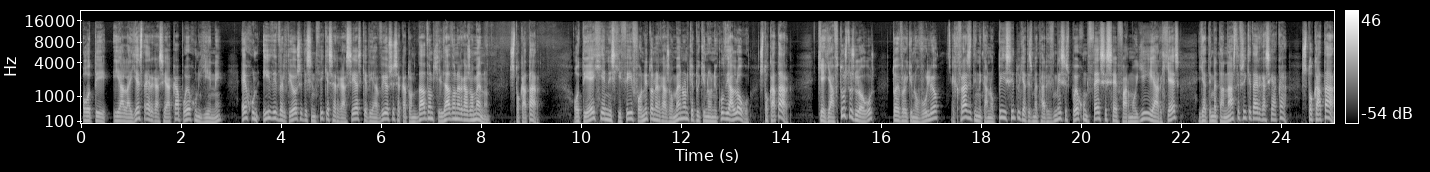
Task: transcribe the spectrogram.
ότι οι αλλαγές στα εργασιακά που έχουν γίνει έχουν ήδη βελτιώσει τις συνθήκες εργασίας και διαβίωσης εκατοντάδων χιλιάδων εργαζομένων στο Κατάρ. Ότι έχει ενισχυθεί η φωνή των εργαζομένων και του κοινωνικού διαλόγου στο Κατάρ. Και για αυτούς τους λόγους το Ευρωκοινοβούλιο εκφράζει την ικανοποίησή του για τις μεταρρυθμίσεις που έχουν θέσει σε εφαρμογή οι αρχές για τη μετανάστευση και τα εργασιακά. Στο Κατάρ,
